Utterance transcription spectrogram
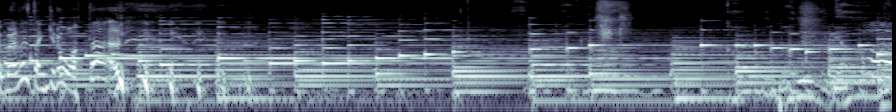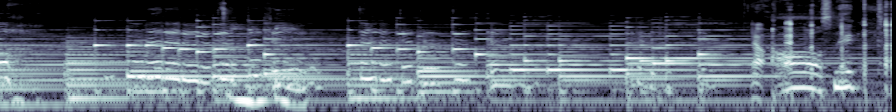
jag börjar nästan gråta här. Ja. Ja, snyggt.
